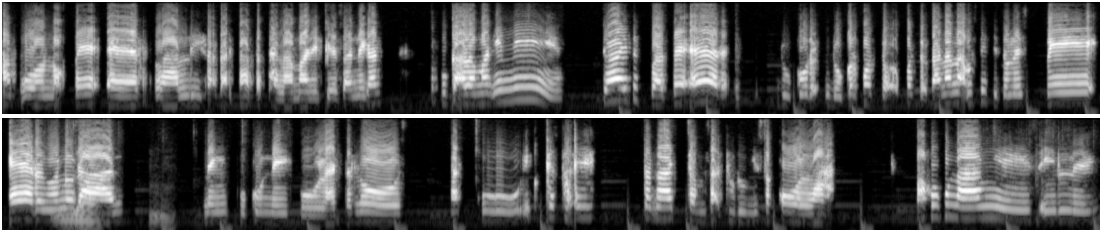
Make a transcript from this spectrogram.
Aku ono PR, lali gak tak catat halamannya. Biasanya kan buka halaman ini. Ya itu buat PR. Dukur dukur pojok pojok kanan nak mesti ditulis PR ngono Iya. kan. Mm-mm. Ning buku iku lah terus aku iku ketoke tengah jam sak durunge sekolah. Aku ku nangis eling.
